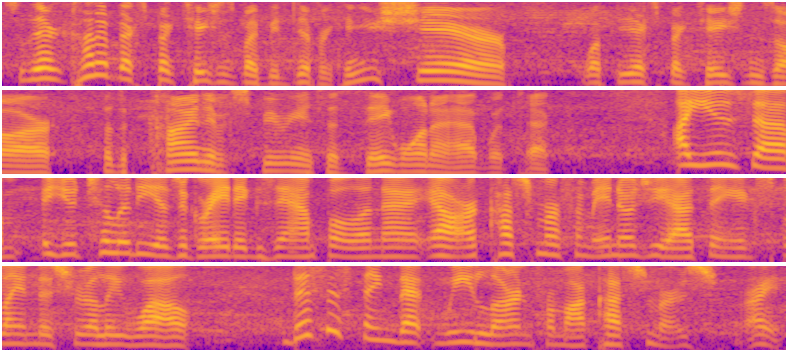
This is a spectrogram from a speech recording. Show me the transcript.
So their kind of expectations might be different. Can you share what the expectations are for the kind of experience that they want to have with tech? I use um, a utility as a great example, and I, our customer from Energy, I think, explained this really well. This is thing that we learn from our customers, right?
